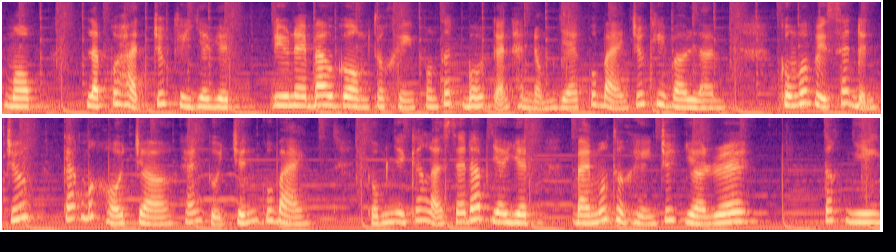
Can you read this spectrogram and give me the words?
một Lập kế hoạch trước khi giao dịch. Điều này bao gồm thực hiện phân tích bối cảnh hành động giá của bạn trước khi vào lệnh, cùng với việc xác định trước các mức hỗ trợ kháng cự chính của bạn, cũng như các loại setup giao dịch bạn muốn thực hiện trước giờ rê. Tất nhiên,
